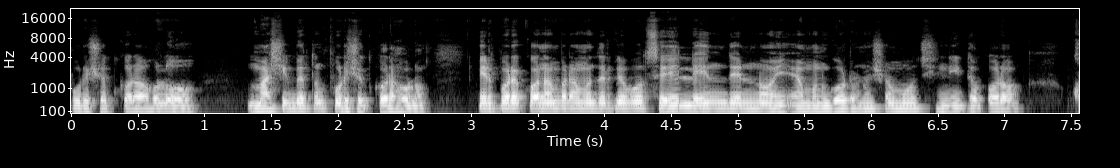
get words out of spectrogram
পরিশোধ করা হলো, মাসিক বেতন পরিশোধ করা হলো। এরপরে ক নাম্বার আমাদেরকে বলছে, লেনদেন নয় এমন ঘটনাসমূহ চিহ্নিত করো। খ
